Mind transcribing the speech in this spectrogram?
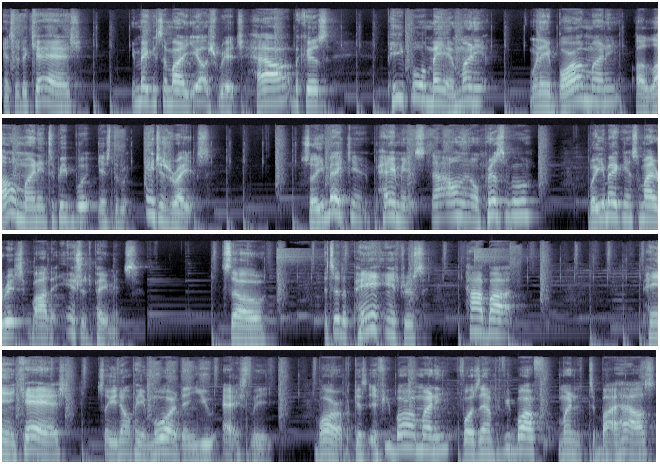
instead of cash, you're making somebody else rich. How? Because people making money when they borrow money or loan money to people is through interest rates. So you're making payments not only on principal, but you're making somebody rich by the interest payments. So instead of paying interest, how about paying cash so you don't pay more than you actually borrow? Because if you borrow money, for example, if you borrow money to buy a house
